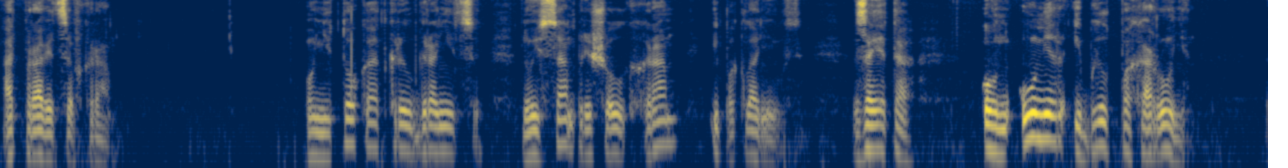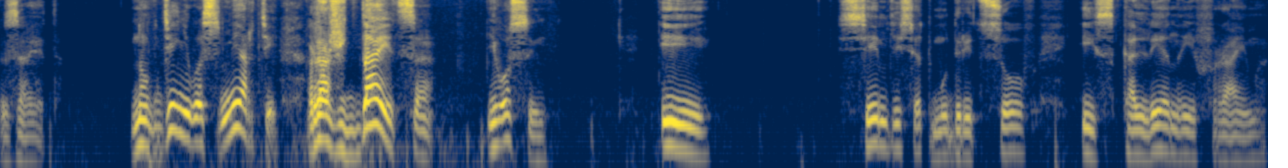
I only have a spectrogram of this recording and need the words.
отправиться в храм. Он не только открыл границы, но и сам пришел в храм и поклонился. За это он умер и был похоронен за это. Но в день его смерти рождается его сын. И 70 мудрецов из колена Ефраима,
